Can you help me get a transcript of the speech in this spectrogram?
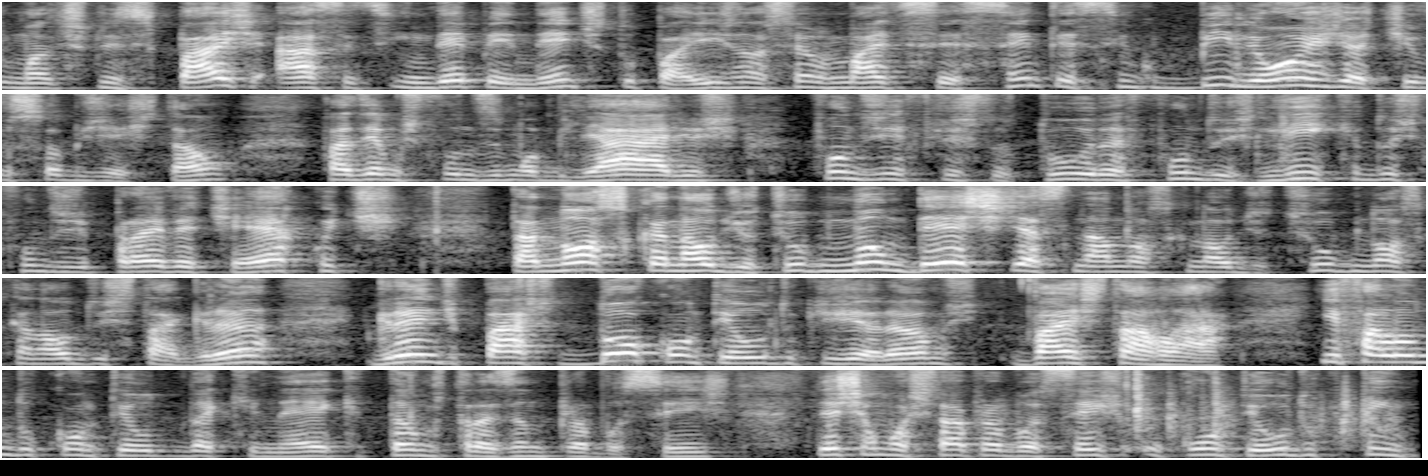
uma das principais assets independentes do país. Nós temos mais de 65 bilhões de ativos sob gestão. Fazemos fundos imobiliários, fundos de infraestrutura, fundos líquidos, fundos de private equity. Está nosso canal do YouTube. Não deixe de assinar nosso canal do YouTube, nosso canal do Instagram. Grande parte do conteúdo que geramos vai estar lá. E falando do conteúdo da Kinea que estamos trazendo para vocês, deixa eu mostrar para vocês o conteúdo que tem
